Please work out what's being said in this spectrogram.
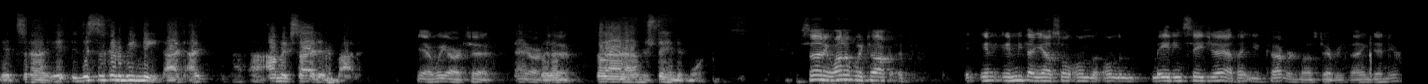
it's uh, it, this is going to be neat. I, I I'm excited about it. Yeah, we are too. We are But too. I'm glad I understand it more. Sonny, why don't we talk? In, anything else on, on the on the meeting, CJ? I think you covered most everything, didn't you?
